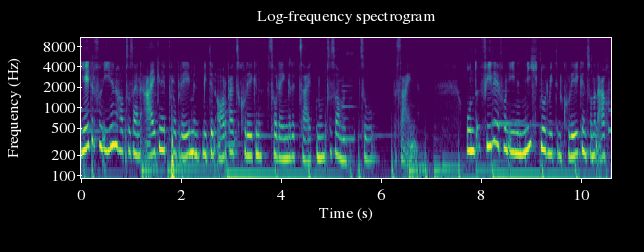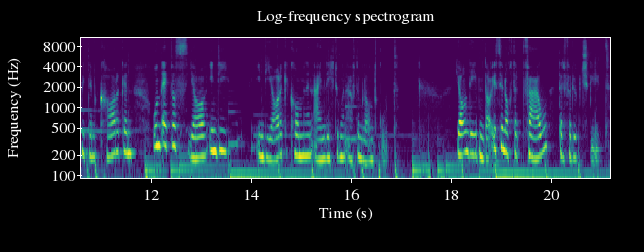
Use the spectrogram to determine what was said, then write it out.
Jeder von ihnen hat so seine eigenen Probleme mit den Arbeitskollegen so längere Zeit nun zusammen zu sein und viele von ihnen nicht nur mit den Kollegen, sondern auch mit dem kargen und etwas ja in die in die Jahre gekommenen Einrichtungen auf dem Landgut. Ja, und eben da ist ja noch der Pfau, der verrückt spielt.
